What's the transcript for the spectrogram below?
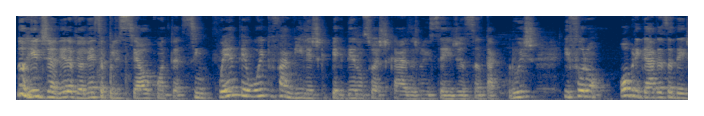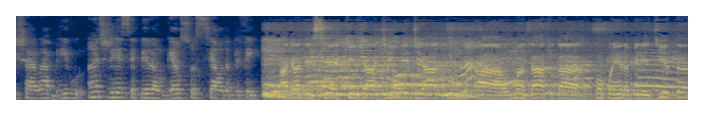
No Rio de Janeiro, a violência policial contra 58 famílias que perderam suas casas no incêndio em Santa Cruz e foram obrigadas a deixar o abrigo antes de receber o aluguel social da prefeitura. Agradecer aqui já de imediato a, o mandato da companheira Benedita,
